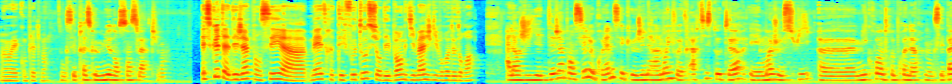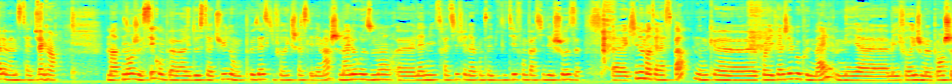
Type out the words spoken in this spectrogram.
Ouais, ouais, complètement. Donc c'est presque mieux dans ce sens-là, tu vois. Est-ce que t'as déjà pensé à mettre tes photos sur des banques d'images libres de droit? Alors j'y ai déjà pensé, le problème c'est que généralement il faut être artiste-auteur et moi je suis euh, micro-entrepreneur, donc c'est pas le même statut. D'accord. Maintenant je sais qu'on peut avoir les deux statuts, donc peut-être qu'il faudrait que je fasse les démarches. Malheureusement euh, l'administratif et la comptabilité font partie des choses euh, qui ne m'intéressent pas, donc euh, pour lesquelles j'ai beaucoup de mal, mais, mais il faudrait que je me penche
